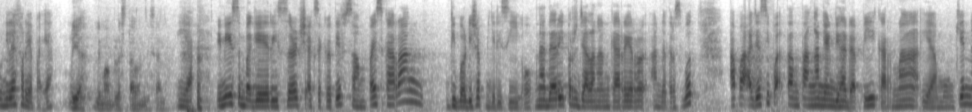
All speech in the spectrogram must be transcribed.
Unilever ya Pak ya? Iya, 15 tahun di sana. Iya. Ini sebagai research executive sampai sekarang di Body Shop menjadi CEO. Nah dari perjalanan karir Anda tersebut, apa aja sih Pak tantangan yang dihadapi karena ya mungkin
